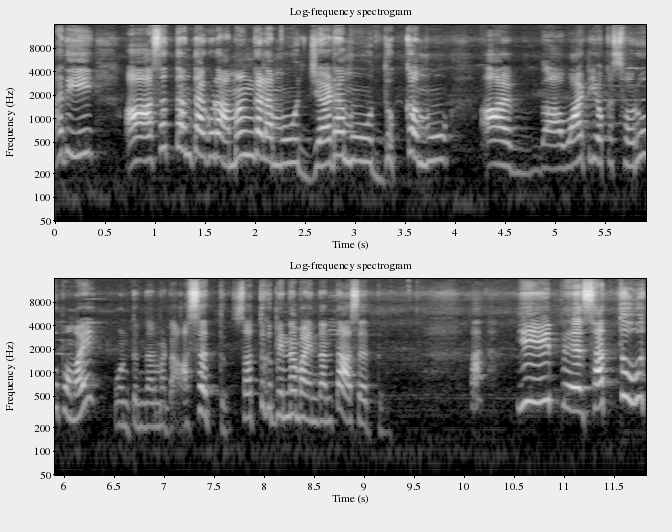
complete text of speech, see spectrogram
అది ఆ అసత్ అంతా కూడా అమంగళము జడము దుఃఖము వాటి యొక్క స్వరూపమై ఉంటుందన్నమాట. అసత్తు సత్తుకు భిన్నమైందంతా అసత్తు ఈ సత్తు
